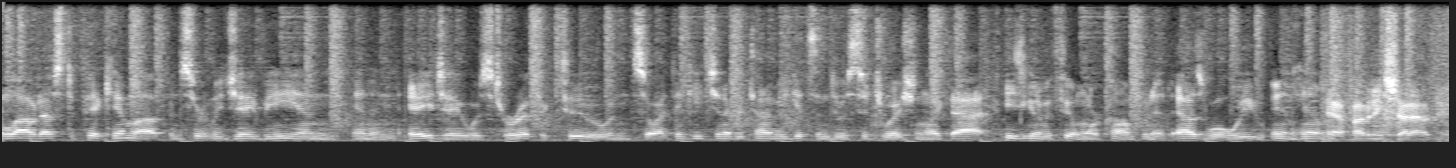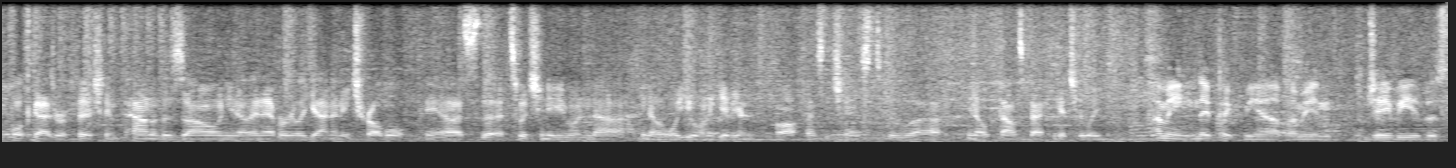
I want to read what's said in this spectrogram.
allowed us to pick him up, and certainly JB and, and an AJ was terrific too. And so I think each and every time he gets into a situation like that, he's going to feel more confident, as will we in him. Yeah, five inning shutout. Both guys were efficient, pounded the zone. You know, they never really got in any trouble. You know, that's the, that's what you need when uh, you know when you want to give your offense a chance to uh, you know bounce back and get your lead. I mean, they picked me up. I mean, JB was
